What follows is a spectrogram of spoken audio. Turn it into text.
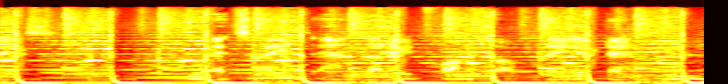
ways to exercise and the right forms of diet and build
